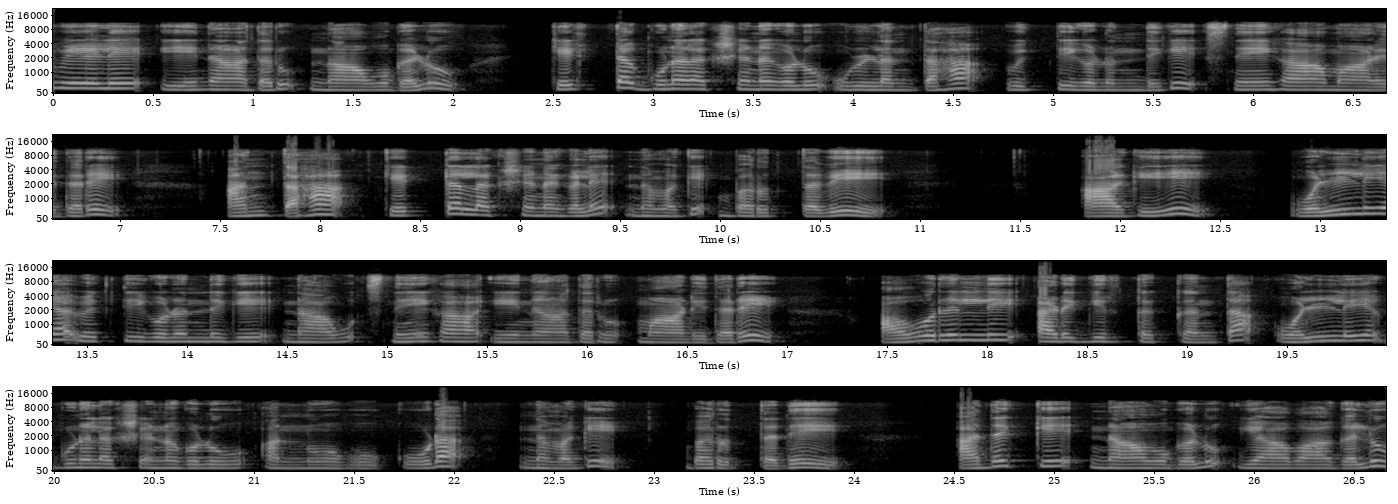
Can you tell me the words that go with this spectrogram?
ವೇಳೆ ಏನಾದರೂ ನಾವುಗಳು ಕೆಟ್ಟ ಗುಣಲಕ್ಷಣಗಳು ಉಳ್ಳಂತಹ ವ್ಯಕ್ತಿಗಳೊಂದಿಗೆ ಸ್ನೇಹ ಮಾಡಿದರೆ ಅಂತಹ ಕೆಟ್ಟ ಲಕ್ಷಣಗಳೇ ನಮಗೆ ಬರುತ್ತವೆ. ಹಾಗೆಯೇ ಒಳ್ಳೆಯ ವ್ಯಕ್ತಿಗಳೊಂದಿಗೆ ನಾವು ಸ್ನೇಹ ಏನಾದರೂ ಮಾಡಿದರೆ ಅವರಲ್ಲಿ ಅಡಗಿರ್ತಕ್ಕಂಥ ಒಳ್ಳೆಯ ಗುಣಲಕ್ಷಣಗಳು ಅನ್ನುವು ಕೂಡ ನಮಗೆ ಬರುತ್ತದೆ. ಅದಕ್ಕೆ ನಾವುಗಳು ಯಾವಾಗಲೂ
